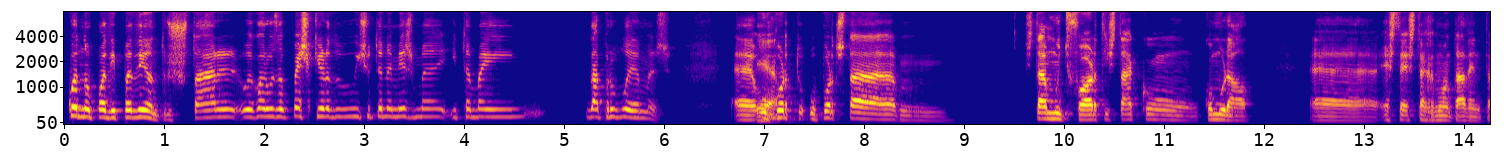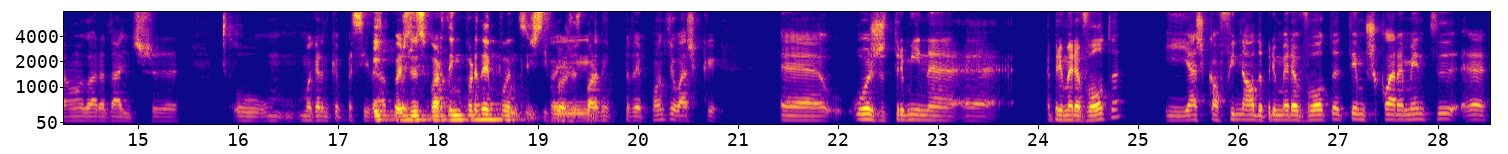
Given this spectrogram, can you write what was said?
quando não pode ir para dentro chutar, agora usa o pé esquerdo e chuta na mesma e também dá problemas. Uh, yeah. o, Porto, o Porto está, um, está muito forte e está com, com moral. Uh, esta, esta remontada, então, agora dá-lhes uma grande capacidade. E depois do Sporting perder pontos. Isto e depois foi... do Sporting perder pontos, eu acho que Uh, hoje termina uh, a primeira volta e acho que ao final da primeira volta temos claramente uh,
